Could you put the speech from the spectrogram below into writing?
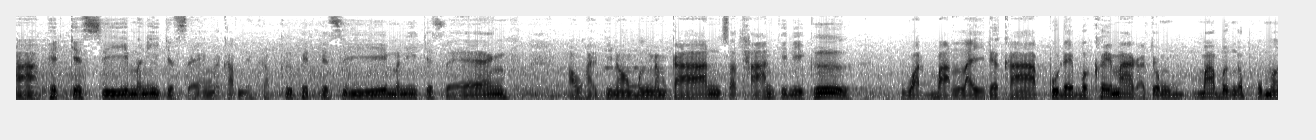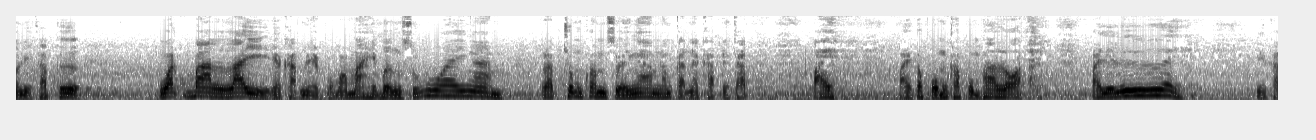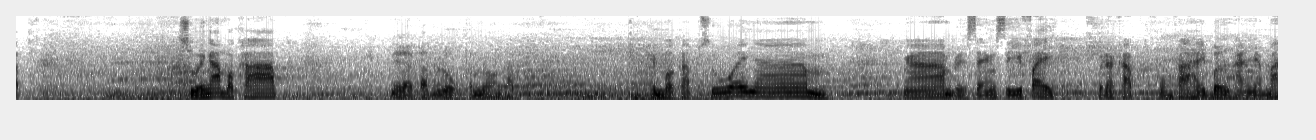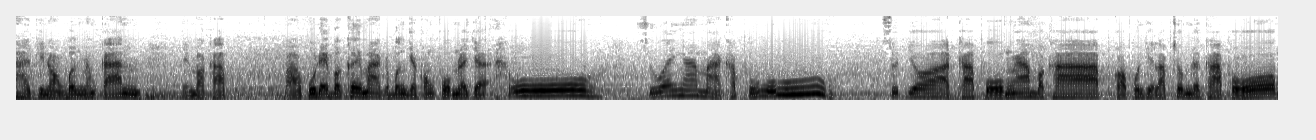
อ่าเพชรเจ็ดสีมณีเจ็ดแสงนะครับเนี่ยครับ คือเพชรเจ็ดสีมณีเจ็ดแสง เอาให้พี่น้องเบิ่งน้ำการสถานที่นี่คือวัดบ้านไร่เด้อครับ ผู้ใดบ่เคยมากอะจงมาเบิ่งกับผมเอานี่ครับ คือวัดบ้านไร่นะครับเนี่ยผมเอามาให้เบิงสวยงาม รับชมความสวยงามน้ำกันนะครับเนี่ยครับ ไป ไปกับผมครับผมพาลอด ไปเรื่อยๆนี่ครับ สวยงามบ่ครับ นี่แหละครับลูกจำลองครับ เห็นบ่ครับสวยงาม งามด้วยแสงสีไฟคุณนะครับ ผมพาให้เบิ้งให้มาให้พี่น้องเบิ้งน้ำกัน เห็นบ่ครับบ่าวผู้ใดบ่เคยมากกับเบิ้งจากของผมแล้วจะ โอ้สวยงามมากครับผู้สุดยอดครับผมงามบ่ครับ ขอบคุณที่รับชมด้วยครับผม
